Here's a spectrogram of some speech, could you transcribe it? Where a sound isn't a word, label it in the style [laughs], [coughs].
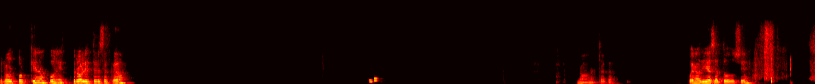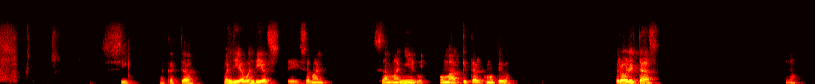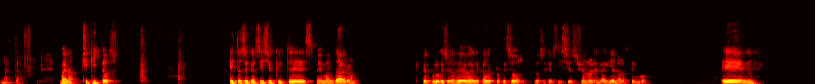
Pero ¿por qué no pones prole? ¿Estás acá? No, no está acá. Buenos días a todos, ¿eh? Sí, acá está. Buen día, buen día, eh, Samaniego. Omar, ¿qué tal? ¿Cómo te va? ¿Prole estás? No, no está. Bueno, chiquitos, estos ejercicios que ustedes me mandaron, calculo que se los debe haber dejado el profesor, los ejercicios, yo en la guía no los tengo. Em,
